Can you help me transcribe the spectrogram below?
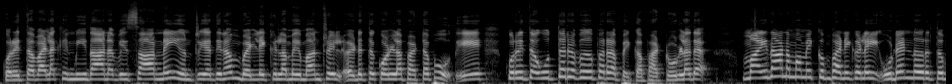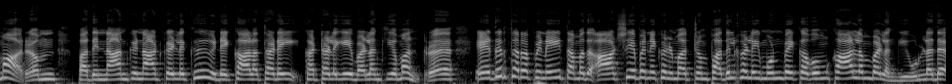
குறித்த வழக்கின் மீதான விசாரணை இன்றைய தினம் வெள்ளிக்கிழமை மன்றில் எடுத்துக் கொள்ளப்பட்ட போதே குறித்த உத்தரவு பிறப்பிக்கப்பட்டுள்ளது. மைதானம் அமைக்கும் பணிகளை உடன் நிறுத்துமாறும் பதினான்கு நாட்களுக்கு இடைக்கால தடை கட்டளையை வழங்கியமன்று எதிர்த்தரப்பினை தமது ஆட்சேபனைகள் மற்றும் பதில்களை முன்வைக்கவும் காலம் வழங்கியுள்ளது.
